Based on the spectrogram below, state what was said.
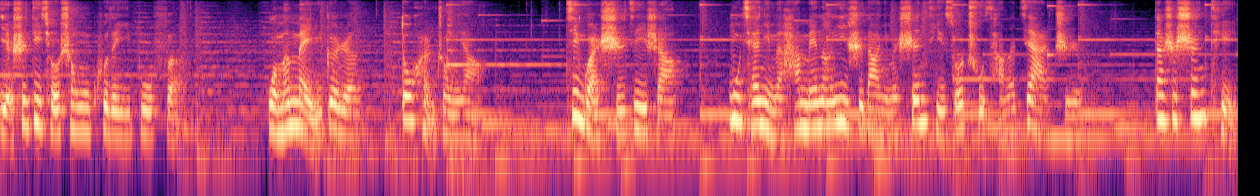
也是地球生物库的一部分。我们每一个人都很重要，尽管实际上。目前你们还没能意识到你们身体所储藏的价值，但是身体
